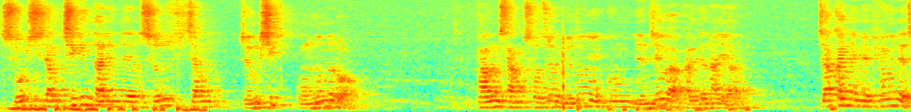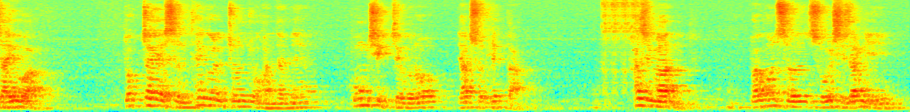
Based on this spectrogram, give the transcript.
서울시장 직인 날인데 서울시장 정식 공문으로 방상 소설 유동의 꿈 연재와 관련하여 작가님의 표현의 자유와 독자의 선택을 존중한다며 공식적으로 약속했다. 하지만 박원순 서울시장이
